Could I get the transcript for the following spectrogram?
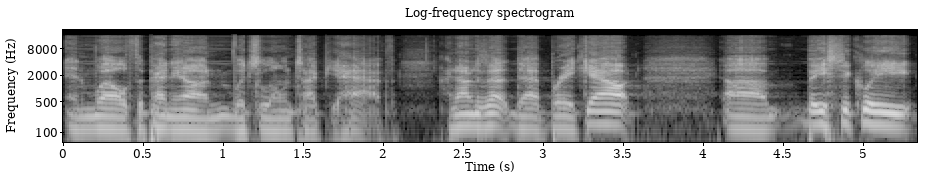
in wealth, depending on which loan type you have. And how does that, that break out? Uh, basically,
